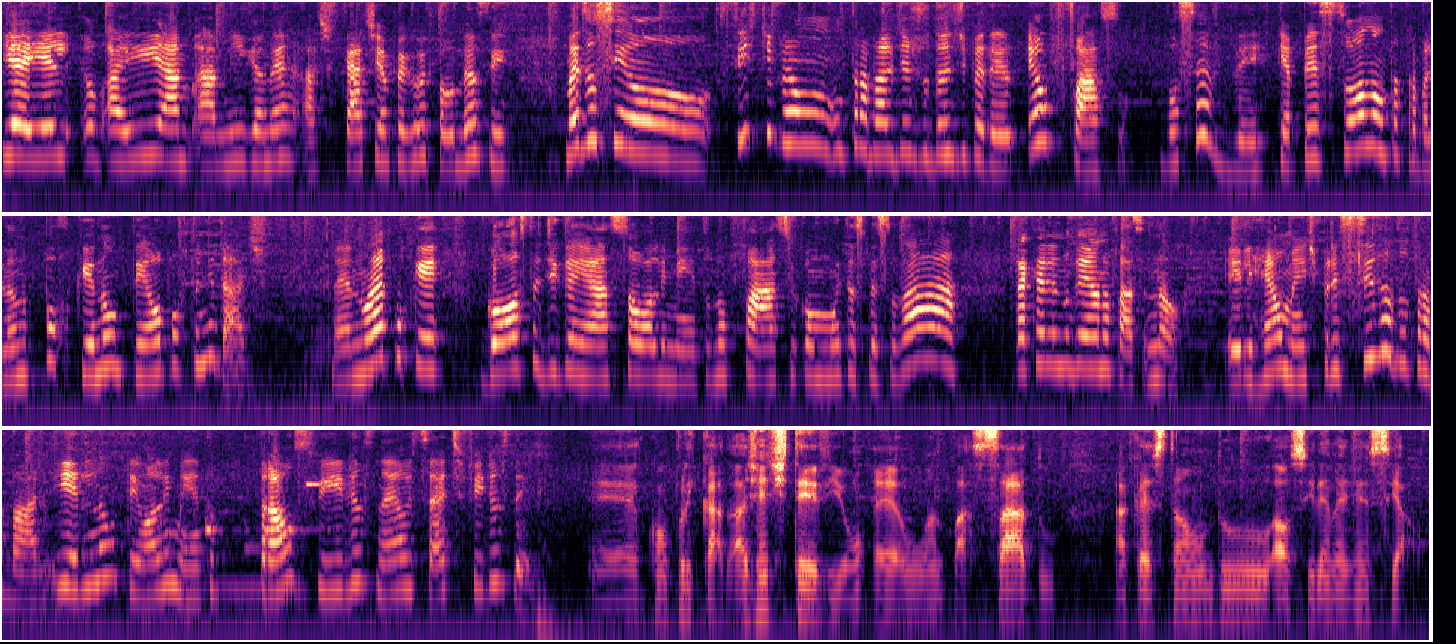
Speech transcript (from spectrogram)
E aí, ele, aí a, a amiga, né, acho que a Katinha pegou e falou bem assim, mas o senhor, se tiver um, um trabalho de ajudante de pedreiro, eu faço. Você vê que a pessoa não está trabalhando porque não tem a oportunidade. né? Não é porque gosta de ganhar só o alimento no fácil, como muitas pessoas, ah, tá querendo ganhar no fácil. Não, ele realmente precisa do trabalho e ele não tem o alimento para os filhos, né, os sete filhos dele. É complicado. A gente teve é, o ano passado a questão do auxílio emergencial.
